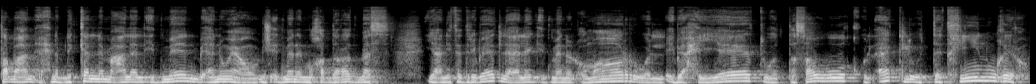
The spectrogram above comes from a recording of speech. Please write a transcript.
طبعا إحنا بنتكلم على الإدمان بأنواعه مش إدمان المخدرات بس. يعني تدريبات لعلاج إدمان القمار والإباحيات والتسوق والأكل والتدخين وغيرهم.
